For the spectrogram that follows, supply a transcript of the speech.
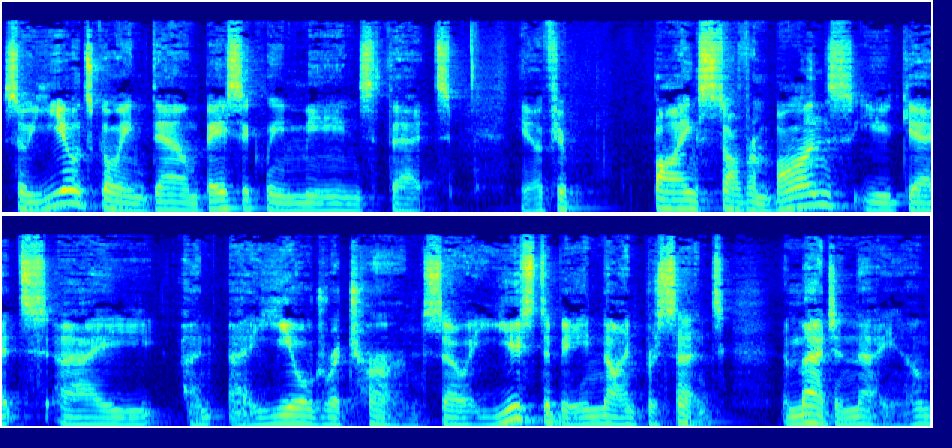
So yields going down basically means that you know if you're buying sovereign bonds, you get a, a, a yield return. So it used to be nine percent. Imagine that, you know,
